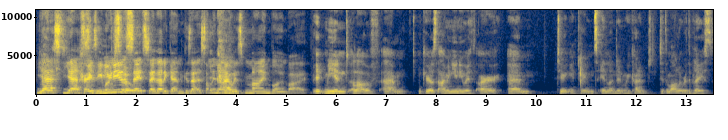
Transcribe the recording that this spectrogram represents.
Yes, yes. crazy You much need to so. say say that again because that is something that I was mind blown by. it, me and a lot of um, girls that I'm in uni with are um, doing interns in London. We kind of did them all over the place.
